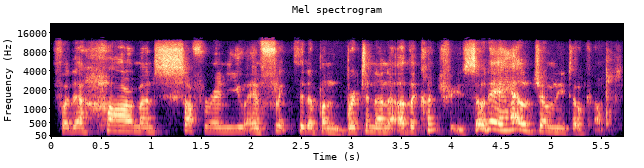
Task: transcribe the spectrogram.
for the harm and suffering you inflicted upon Britain and other countries. So they held Germany to account.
